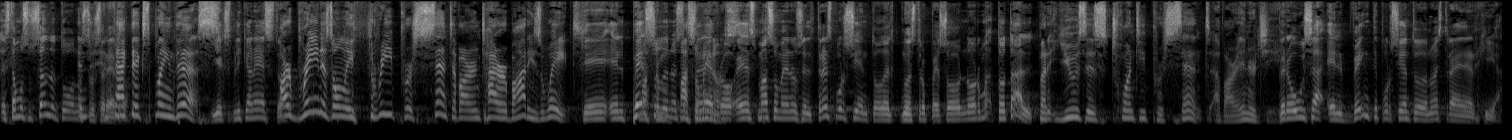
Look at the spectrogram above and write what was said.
estamos usando todo In, nuestro in cerebro. fact, they explain this. Y explican esto. Our brain is only 3% of our entire body's weight. Que el peso de nuestro cerebro es más o menos el 3% de nuestro peso normal, total, But it uses 20% of our energy. pero usa el 20% de nuestra energía.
